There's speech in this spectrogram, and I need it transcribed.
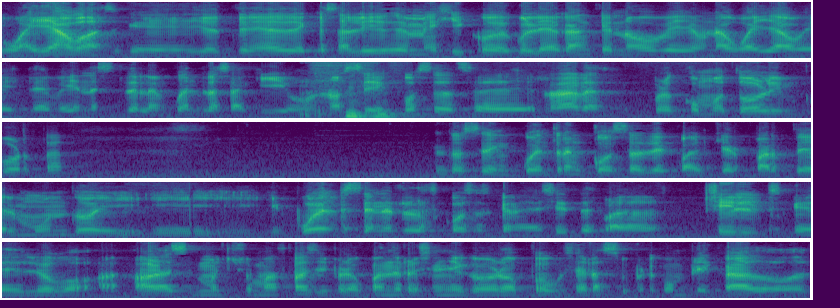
guayabas, que yo tenía desde que salí de México, de Culiacán, que no veía una guayaba y te vienes y te la encuentras aquí, o no sé, cosas eh, raras, pero como todo lo importa, entonces encuentran cosas de cualquier parte del mundo y, puedes tener las cosas que necesites. Para chiles, que luego ahora es mucho más fácil, pero cuando recién llegué a Europa pues era súper complicado,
